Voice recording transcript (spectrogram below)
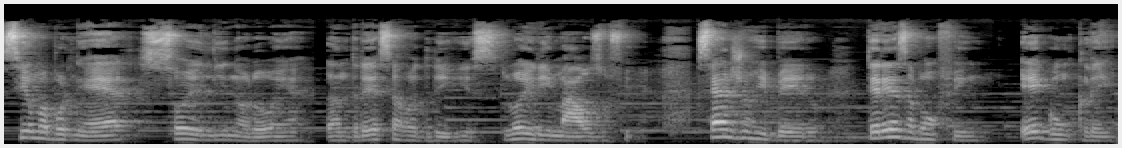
Silma Burnier, Soeli Noronha, Andressa Rodrigues, Loiri Mausuf, Sérgio Ribeiro, Tereza Bonfim, Egon Clay,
